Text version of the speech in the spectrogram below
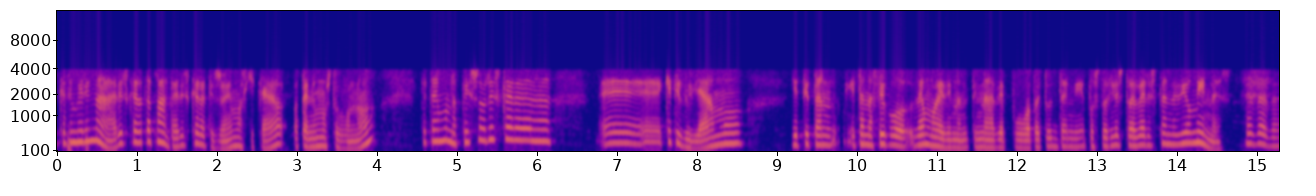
Καθημερινά, ρίσκαρα τα πάντα. Ρίσκαρα τη ζωή μου αρχικά όταν ήμουν στο βουνό και όταν ήμουν πίσω ρίσκαρα ε, και τη δουλειά μου, γιατί όταν ήταν να φύγω δεν μου έδιναν την άδεια που απαιτούνταν οι αποστολή στο Everest ήταν δύο μήνες. Ε, βέβαια.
